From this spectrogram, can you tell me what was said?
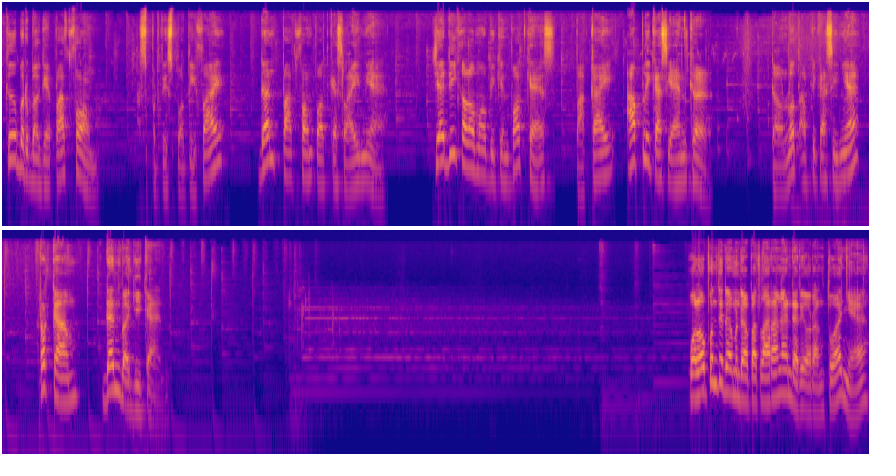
ke berbagai platform, seperti Spotify dan platform podcast lainnya. Jadi kalau mau bikin podcast, pakai aplikasi Anchor. Download aplikasinya, rekam, dan bagikan. Walaupun tidak mendapat larangan dari orang tuanya,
